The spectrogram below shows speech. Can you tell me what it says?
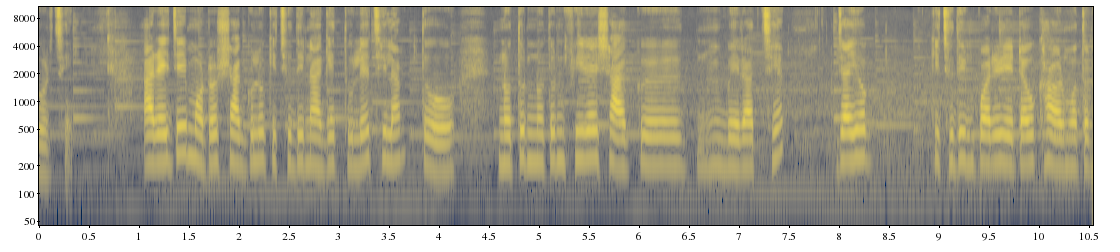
করছে। আর এই যে মটর শাকগুলো কিছুদিন আগে তুলেছিলাম, তো নতুন নতুন ফিরে শাক বেরাচ্ছে। যাই হোক কিছুদিন পরে এটাও খাওয়ার মতন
